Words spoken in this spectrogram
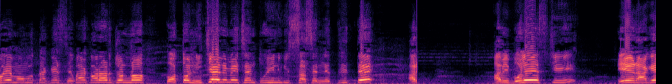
হয়ে মমতাকে সেবা করার জন্য কত নিচে নেমেছেন তুহিন বিশ্বাসের নেতৃত্বে। আর আমি বলে এসছি, এর আগে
